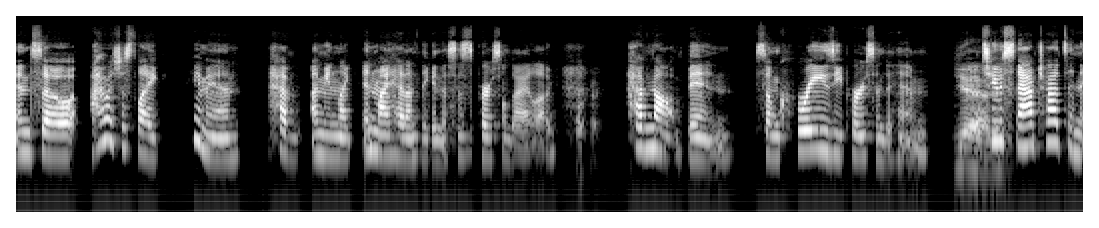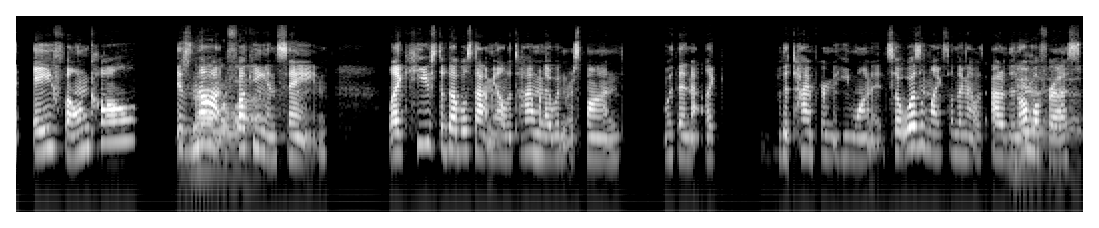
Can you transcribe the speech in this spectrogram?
And so I was just like, hey man, have I mean like in my head I'm thinking this is personal dialogue. Okay. Have not been some crazy person to him. Yeah. Two Snapchats and a phone call is not, not fucking lot. insane. Like he used to double snap me all the time when I wouldn't respond within like the time frame that he wanted. So it wasn't like something that was out of the yeah, normal for yeah, us.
